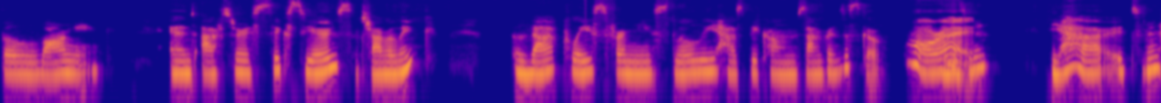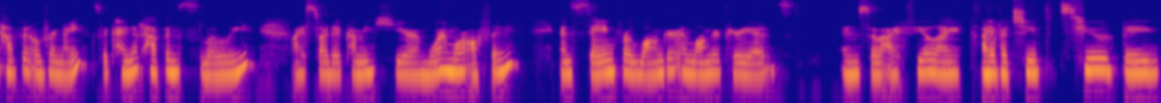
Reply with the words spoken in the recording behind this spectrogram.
belonging? And after six years of traveling, that place for me slowly has become San Francisco. All right. Yeah, it didn't happen overnight. It kind of happened slowly. I started coming here more and more often and staying for longer and longer periods. And so I feel like I have achieved two big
